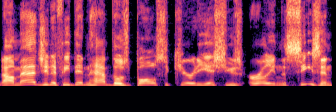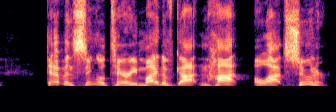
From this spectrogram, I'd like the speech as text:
Now, imagine if he didn't have those ball security issues early in the season, Devin Singletary might have gotten hot a lot sooner.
